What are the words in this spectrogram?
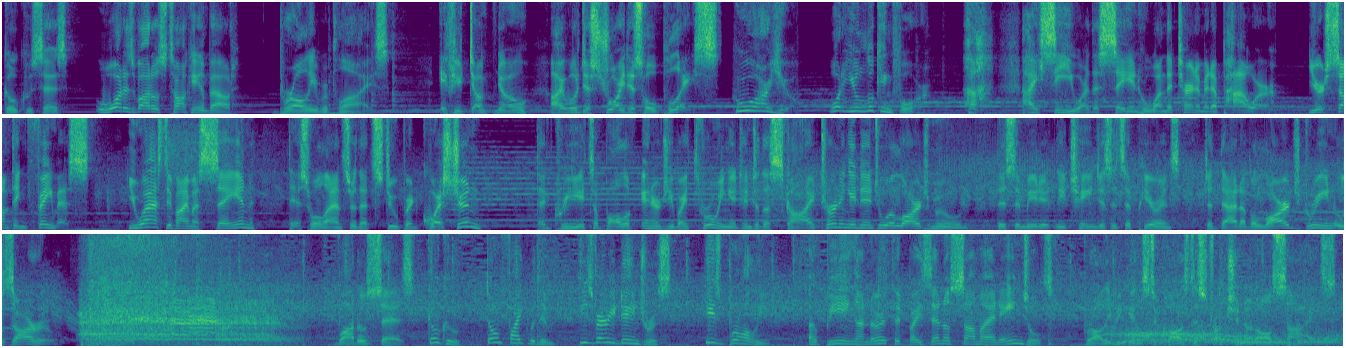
Goku says, What is Vados talking about? Broly replies, If you don't know, I will destroy this whole place. Who are you? What are you looking for? Ha, I see you are the Saiyan who won the Tournament of Power. You're something famous. You asked if I'm a Saiyan? This will answer that stupid question. Then creates a ball of energy by throwing it into the sky, turning it into a large moon. This immediately changes its appearance to that of a large green Ozaru. Vados says, Goku, don't fight with him. He's very dangerous. He's Broly, a being unearthed by Zenosama and angels. Broly begins to cause destruction on all sides.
